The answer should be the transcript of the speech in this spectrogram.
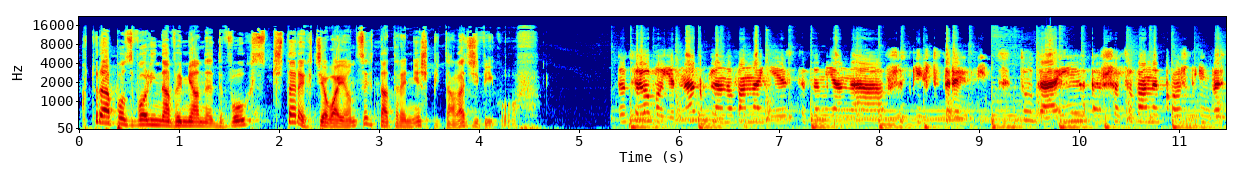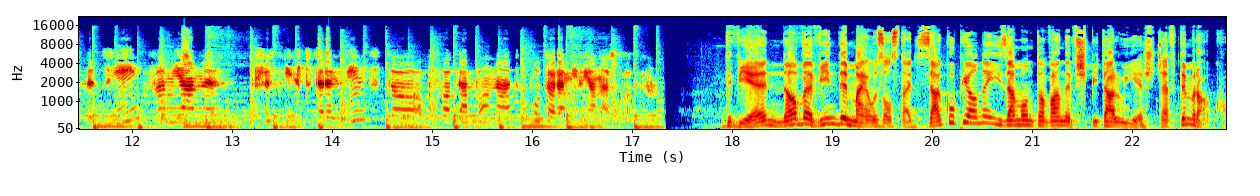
która pozwoli na wymianę dwóch z czterech działających na terenie szpitala dźwigów. Docelowo jednak planowana jest wymiana szacowany koszt inwestycji wymiany wszystkich czterech wind to kwota ponad 1,5 miliona złotych. Dwie nowe windy mają zostać zakupione i zamontowane w szpitalu jeszcze w tym roku.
